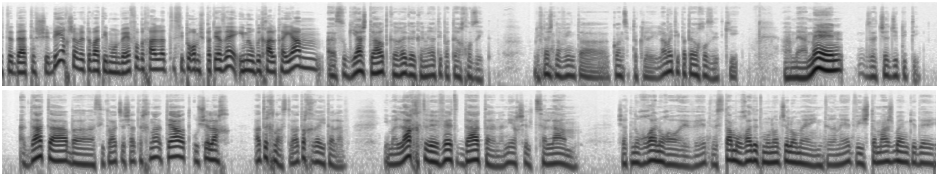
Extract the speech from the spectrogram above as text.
את הדאטה שלי עכשיו לטובת אימון, ואיפה בכלל הסיפור המשפטי הזה, אם הוא בכלל קיים? הסוגיה שתיארת כרגע היא כנראה תיפתר חוזית. לפני שנבין את הקונספט הכללי. למה היא תיפטר חוזית? כי המאמן זה צ'אט GPT. הדאטה בסיטואציה שאת תיארת הוא שלך. את הכנסת ואת אחראית עליו. אם הלכת והבאת דאטה, נניח של צלם, שאת נורא נורא אוהבת, וסתם הורדת תמונות שלו מהאינטרנט, והשתמש בהם כדי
